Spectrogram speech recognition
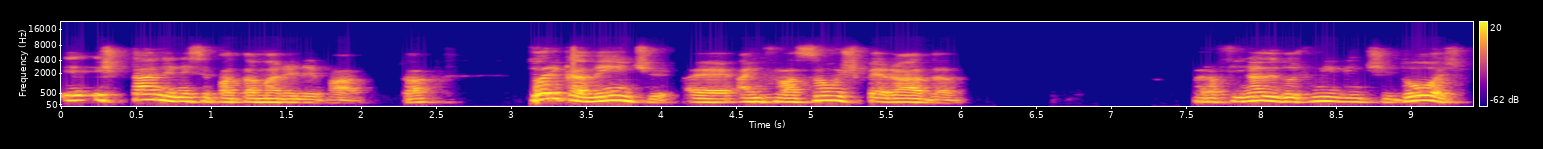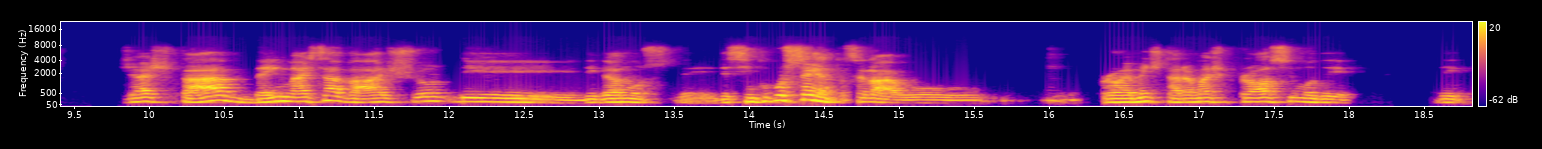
estão nesse patamar elevado. Tá? Teoricamente, é, a inflação esperada para final de 2022 já está bem mais abaixo de, digamos, de, de 5%, sei lá, o, provavelmente estará mais próximo de, de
